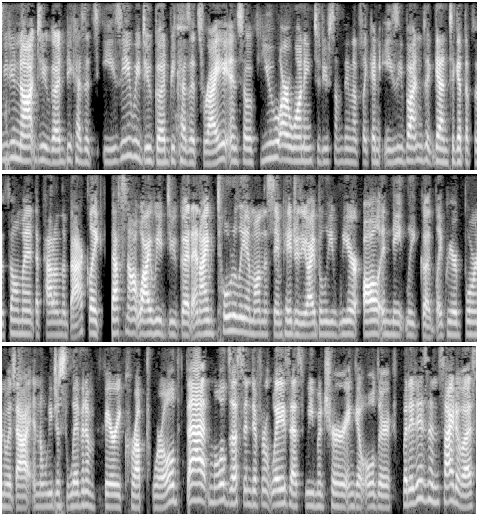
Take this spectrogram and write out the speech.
we do not do good because it's easy. We do good because it's right. And so if you are wanting to do something that's like an easy button to again, to get the fulfillment, the pat on the back, like that's not why we do good. And I totally am on the same page with you. I believe we are all innately good. Like we are born with that. And we just live in a very very corrupt world that molds us in different ways as we mature and get older. But it is inside of us.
